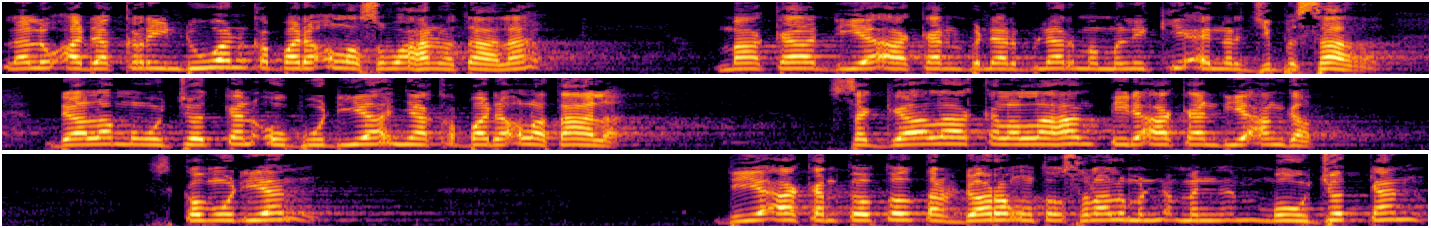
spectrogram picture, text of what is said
lalu ada kerinduan kepada Allah Subhanahu wa taala maka dia akan benar-benar memiliki energi besar dalam mewujudkan ubudiyahnya kepada Allah taala. Segala kelelahan tidak akan dia anggap. Kemudian dia akan total terdorong untuk selalu mewujudkan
